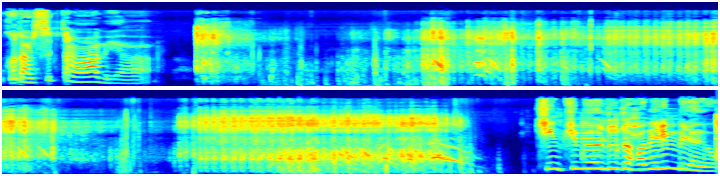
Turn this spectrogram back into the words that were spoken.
O kadar sıktım abi ya. Kim kimi öldürdü haberim bile yok.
